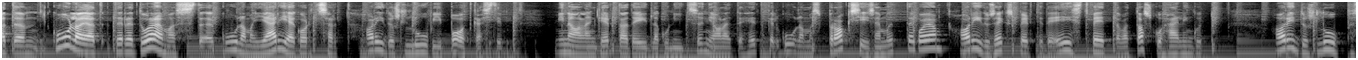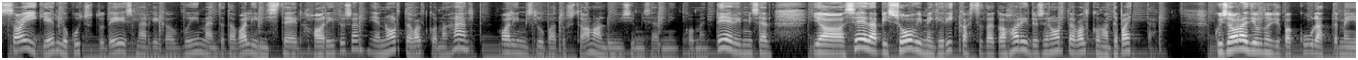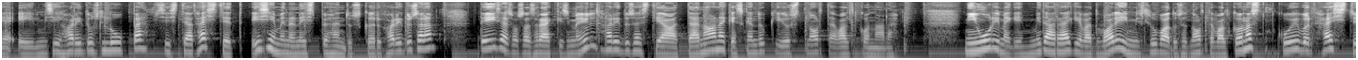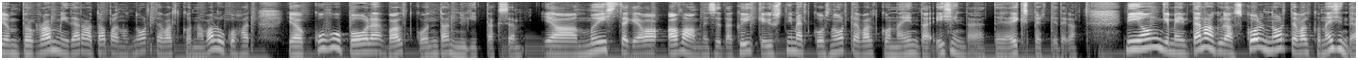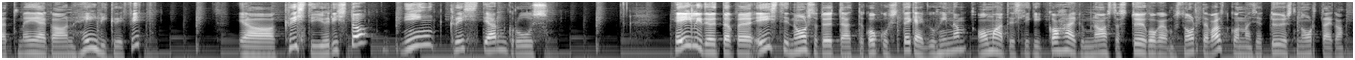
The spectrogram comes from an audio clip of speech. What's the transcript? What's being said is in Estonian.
head kuulajad, tere tulemast kuulama järjekordset Haridusluubi podcasti. mina olen Gerta Teidla-Kunitson ja olete hetkel kuulamas Praxise mõttekoja haridusekspertide eestveetavat taskuhäälingut. haridusluup saigi ellu kutsutud eesmärgiga võimendada valimisteel hariduse ja noortevaldkonna häält valimislubaduste analüüsimisel ning kommenteerimisel ja seeläbi soovimegi rikastada ka haridus- ja noortevaldkonna debatte kui sa oled jõudnud juba kuulata meie eelmisi haridusluupe, siis tead hästi, et esimene neist pühendus kõrgharidusele, teises osas rääkisime üldharidusest ja tänane keskendubki just noortevaldkonnale. nii uurimegi, mida räägivad valimislubadused noortevaldkonnast, kuivõrd hästi on programmid ära tabanud noortevaldkonna valukohad ja kuhu poole valdkonda nügitakse. ja mõistagi avame seda kõike just nimelt koos noortevaldkonna enda esindajate ja ekspertidega. nii ongi meil täna külas kolm noortevaldkonna esindajat, meiega on Heili Griffith, Griffith ja Kristi Jüristo ning Kristjan Kruus Heili töötab Eesti Noorsootöötajate Kogus tegevjuhina, omades ligi kahekümne aastast töökogemust noortevaldkonnas ja töös noortega.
